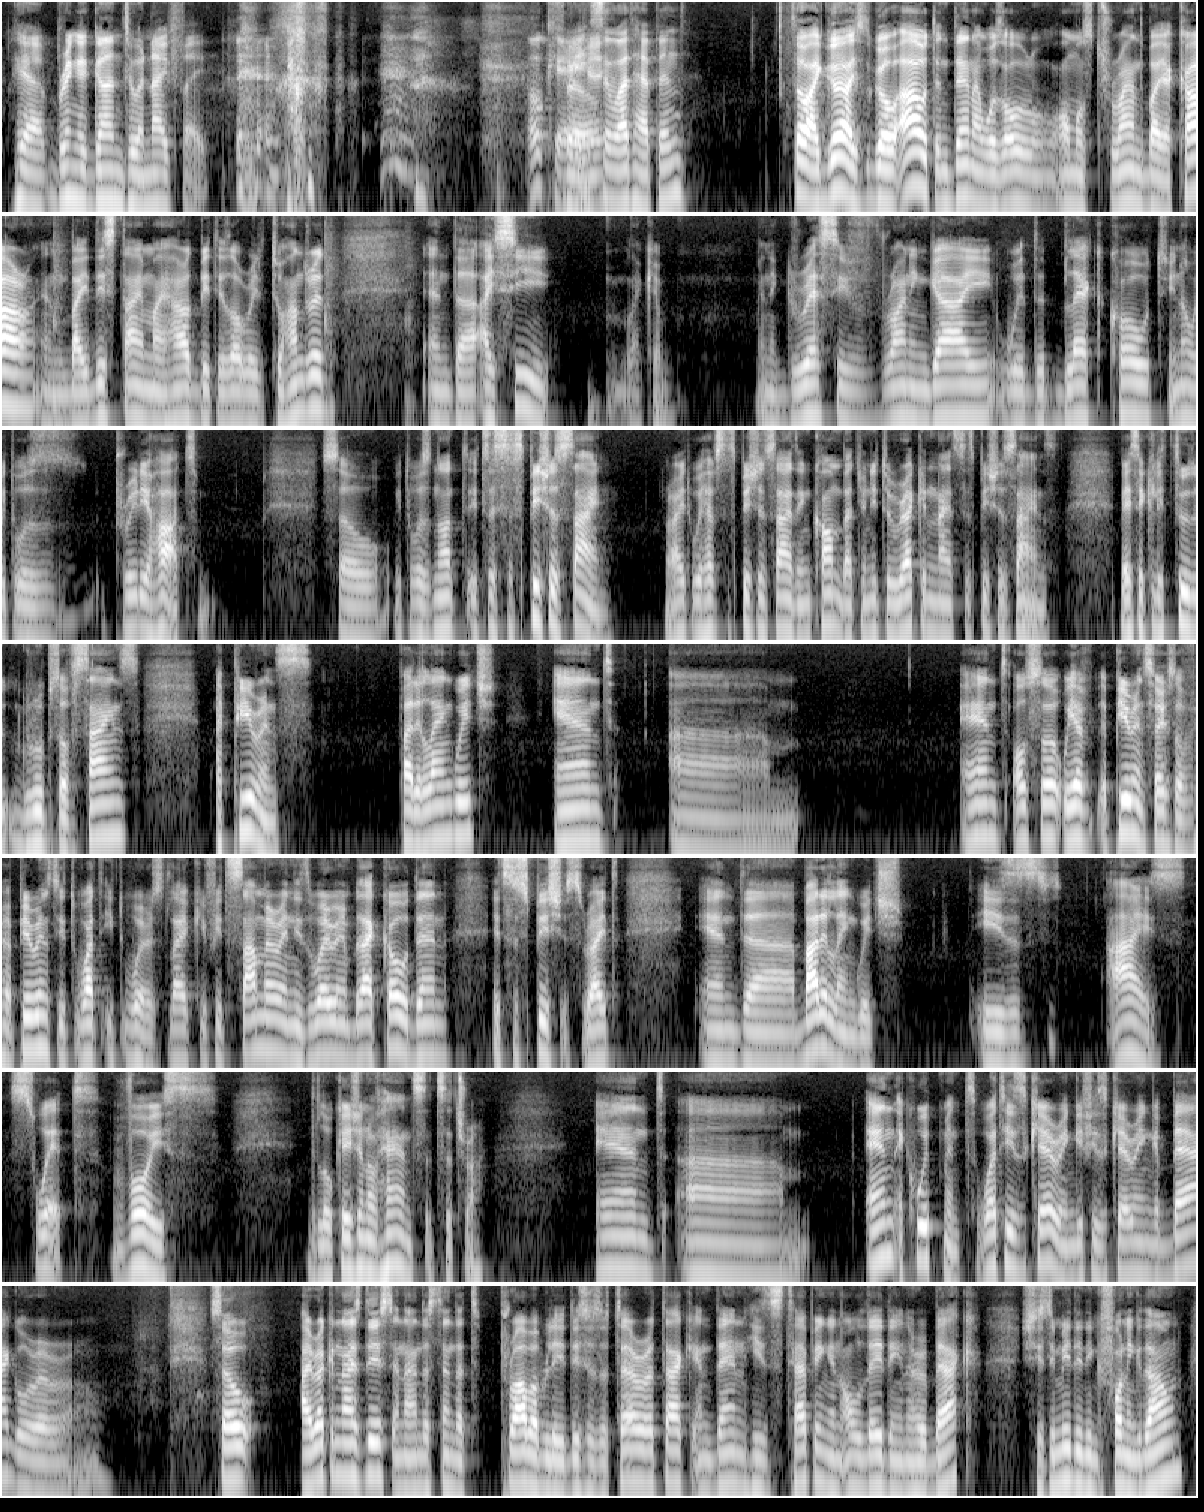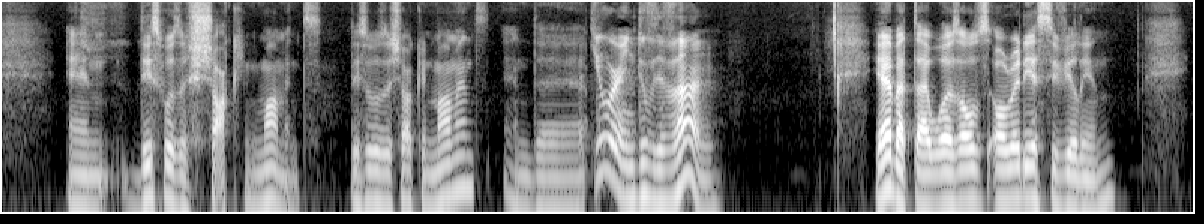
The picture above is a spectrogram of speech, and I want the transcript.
Yeah, bring a gun to a knife fight. Okay. So- So, what happened? So I go, I go out, and then I was all, almost ran by a car. And by this time, my heartbeat is already 200, and uh, I see like a an aggressive running guy with a black coat. You know, it was pretty hot. So it was not. It's a suspicious sign, right? We have suspicious signs in combat. You need to recognize suspicious signs. Basically, two groups of signs: appearance, body language, and um, and also we have appearance first of appearance it what it wears like if it's summer and it's wearing a black coat then it's suspicious right and uh, body language is eyes sweat voice the location of hands etc and um, and equipment what he's carrying if he's carrying a bag or so I recognize this and I understand that probably this is a terror attack. And then he's stabbing an old lady in her back. She's immediately falling down. And this was a shocking moment. This was a shocking moment. And uh, But you were in Duvdevan. yeah, but I was also already a civilian.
